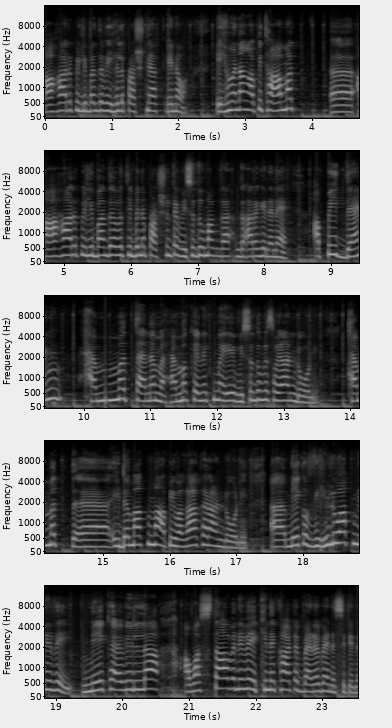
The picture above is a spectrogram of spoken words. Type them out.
ආහාර පිළිබඳ විහල ප්‍රශ්නයක් එනවා. එහෙමනම් අපි තාමත් ආහාර පිළිබඳව තිබෙන ප්‍රශ්නට විසදුමක් අරගෙන නෑ. අපි දැන් හැම්ම තැනම හැම කෙනෙක්ම ඒ විසඳුම සොයන්ඩ ඕනි. හැම ඉඩමක්ම අපි වගා කරන්න ඕනේ. මේක විහිළුවක් නෙවෙයි. මේක ඇවිල්ලා අවස්ථාව නෙවේ එකිනෙකාට බැර බැන සිටින.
